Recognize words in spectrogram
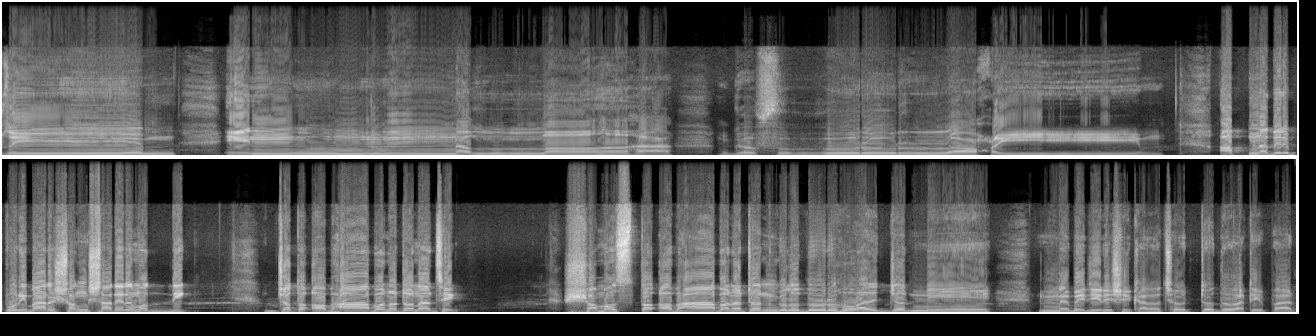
العظيم إن الله গফুরুর রহিম আপনাদের পরিবার সংসারের মধ্যে যত অভাব অনটন আছে, সমস্ত অভাব অনটনগুলো দূর হওয়ার জন্যে নবেজির শেখানো ছোট্ট দোয়াটি পাঠ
